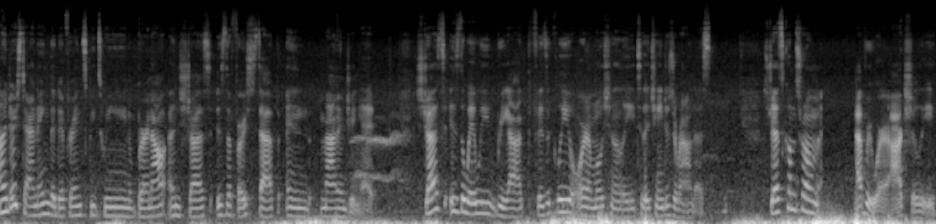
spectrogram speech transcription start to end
Understanding the difference between burnout and stress is the first step in managing it. Stress is the way we react physically or emotionally to the changes around us. Stress comes from everywhere, actually.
